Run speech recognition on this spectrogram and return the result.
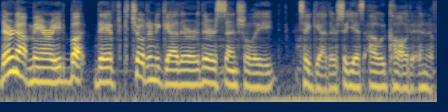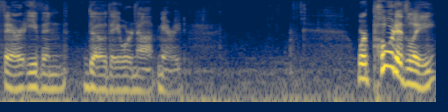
they're not married, but they have children together. They're essentially together. So, yes, I would call it an affair, even though they were not married. Reportedly,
